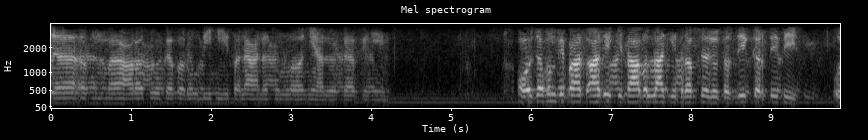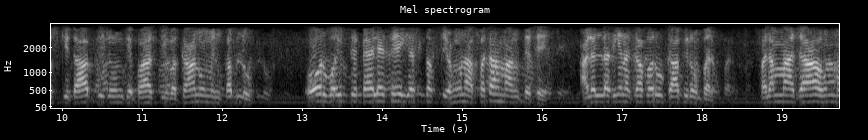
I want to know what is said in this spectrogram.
جاءهم ما عرفوا كفروا به، فلعنة الله على الكافرين. اور جب ان کے پاس آگے کتاب اللہ کی طرف سے جو تصدیق کرتی تھی، اس کتاب کی جو ان کے پاس تھی وکانو من قبل، اور وہ اس سے پہلے تھے، یستفتحون، فتح مانگتے تھے، علی الذین کفروا، کافروں پر۔ فلما جا ہم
